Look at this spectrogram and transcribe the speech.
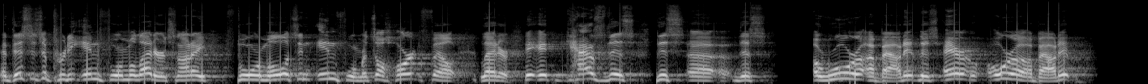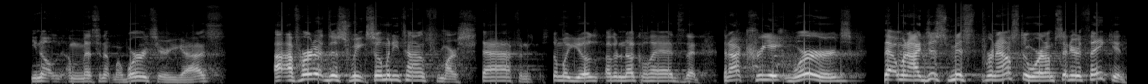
that this is a pretty informal letter. It's not a formal, it's an informal, it's a heartfelt letter. It, has this, this, uh, this aurora about it, this aura about it. You know, I'm messing up my words here, you guys. I've heard it this week so many times from our staff and some of you other knuckleheads that, that I create words that when I just mispronounce the word, I'm sitting here thinking,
